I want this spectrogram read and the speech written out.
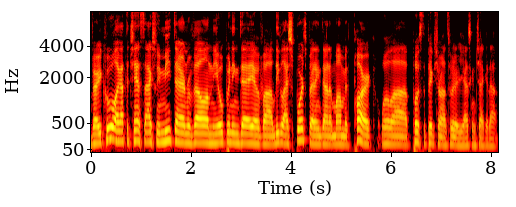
Very cool. I got the chance to actually meet Darren Rovell on the opening day of uh, legalized sports betting down at Monmouth Park. We'll uh, post the picture on Twitter. You guys can check it out.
